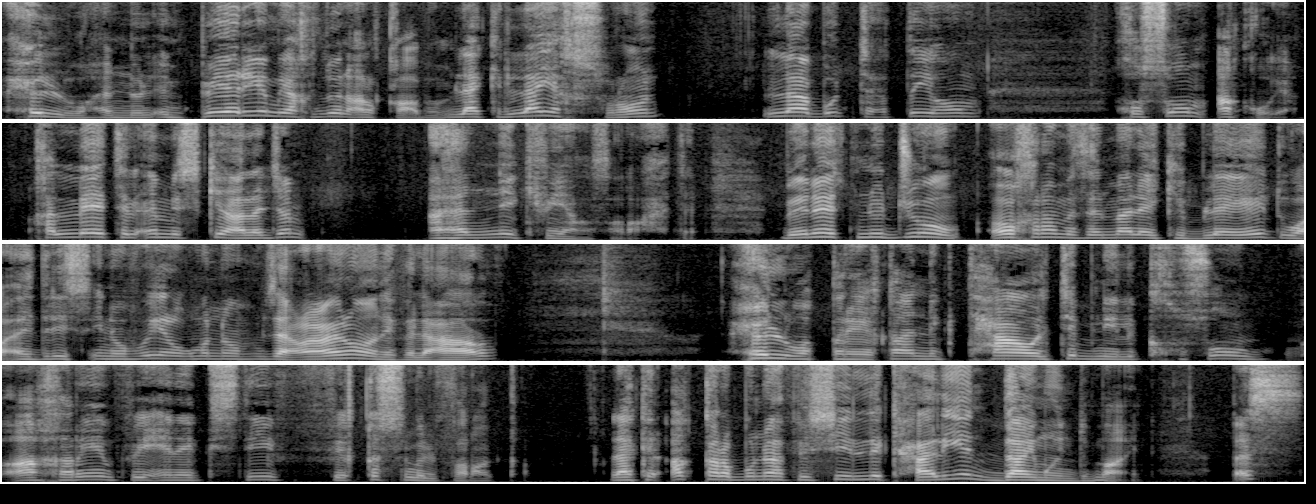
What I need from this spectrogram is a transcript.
حلوة إنه الامبيريوم يأخذون ألقابهم لكن لا يخسرون لابد تعطيهم خصوم أقوياء. خليت ال MSK على جنب أهنيك فيها صراحة. بنيت نجوم أخرى مثل مالك بليد وأدريس انوفي رغم أنهم زعلوني في العرض. حلوة الطريقة إنك تحاول تبني لك خصوم آخرين في NXT في قسم الفرق. لكن أقرب منافسين لك حاليا دايموند ماين. بس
